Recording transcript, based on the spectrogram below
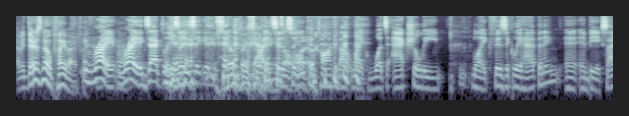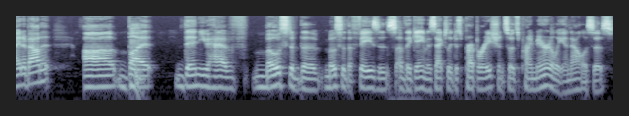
I mean there's no play-by-play. Right yeah. right exactly. So, so, no right so, so you can talk about like what's actually like physically happening and, and be excited about it. Uh but mm. then you have most of the most of the phases of the game is actually just preparation. So it's primarily analysis.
